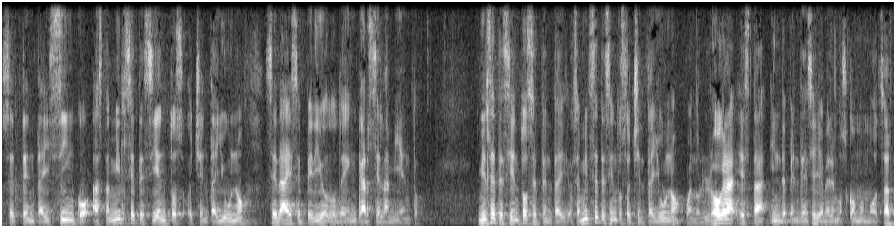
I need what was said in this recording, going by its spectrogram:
75 hasta 1781 se da ese periodo de encarcelamiento. 1770, o sea, 1781, cuando logra esta independencia, ya veremos cómo Mozart,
